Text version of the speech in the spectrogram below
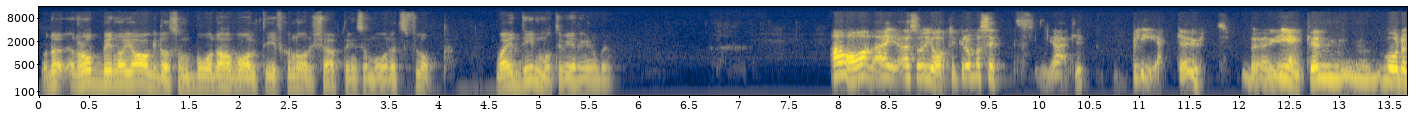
Och då, Robin och jag då, som båda har valt IFK Norrköping som årets flopp. Vad är din motivering Robin? Ja, nej, alltså jag tycker de har sett jäkligt bleka ut. Egentligen både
